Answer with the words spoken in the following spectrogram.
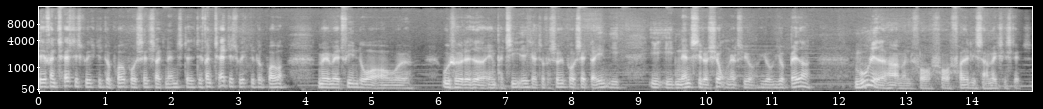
Det er fantastisk vigtigt, at du prøver på at sætte sig et andet sted. Det er fantastisk vigtigt, at du prøver med, med et fint ord og øh, udføre det, der hedder empati. Ikke? Altså forsøge på at sætte dig ind i, i, i den anden situation. Altså jo, jo, jo bedre muligheder har man for, for fredelig sameksistens.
